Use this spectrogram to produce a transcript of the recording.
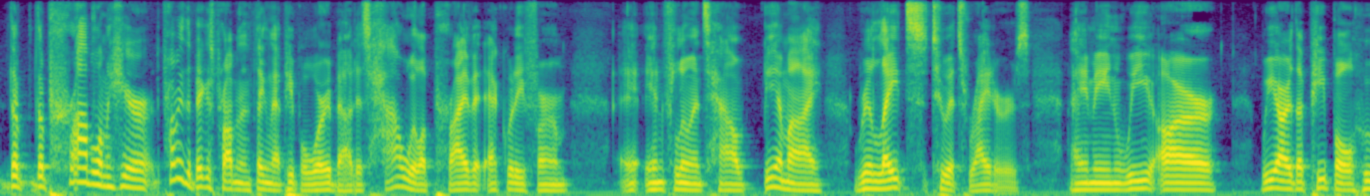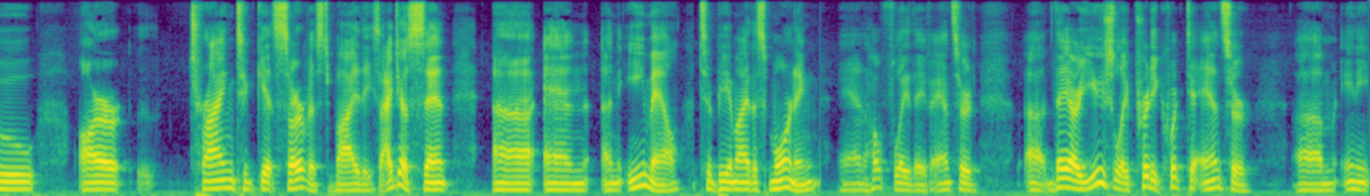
the the problem here, probably the biggest problem and thing that people worry about is how will a private equity firm uh, influence how BMI relates to its writers? I mean, we are we are the people who are trying to get serviced by these. I just sent uh, and an email to BMI this morning, and hopefully they've answered. Uh, they are usually pretty quick to answer um, any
